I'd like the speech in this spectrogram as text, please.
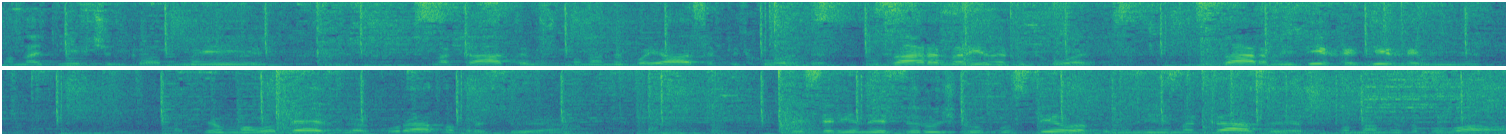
Вона дівчинка, от ми її накатимо, щоб вона не боялася підходити. Ударами Аріна підходить. Ударами, дихай, дихай мені. Артем молодець, акуратно працює. Десь Аріна, якщо ручку опустила, то він її наказує, щоб вона не забувала.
